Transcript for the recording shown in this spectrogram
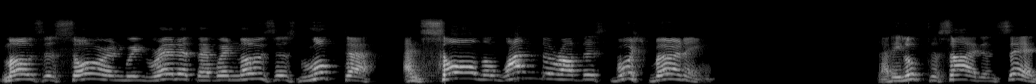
Moses saw, and we read it, that when Moses looked at and saw the wonder of this bush burning, that he looked aside and said,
